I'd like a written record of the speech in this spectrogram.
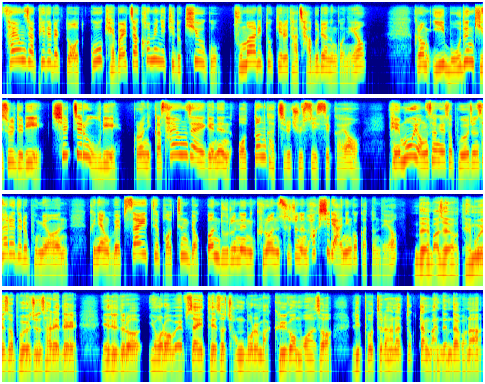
사용자 피드백도 얻고 개발자 커뮤니티도 키우고 두 마리 토끼를 다 잡으려는 거네요. 그럼 이 모든 기술들이 실제로 우리, 그러니까 사용자에게는 어떤 가치를 줄 수 있을까요? 데모 영상에서 보여준 사례들을 보면 그냥 웹사이트 버튼 몇 번 누르는 그런 수준은 확실히 아닌 것 같던데요? 네, 맞아요. 데모에서 보여준 사례들, 예를 들어 여러 웹사이트에서 정보를 막 긁어 모아서 리포트를 하나 뚝딱 만든다거나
